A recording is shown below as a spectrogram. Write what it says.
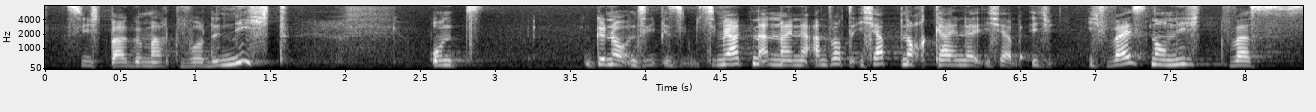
sichtbar gemacht wurde, nicht. Und genau, und Sie, Sie, Sie merken an meiner Antwort, ich habe noch keine, ich, hab, ich, ich weiß noch nicht, was,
